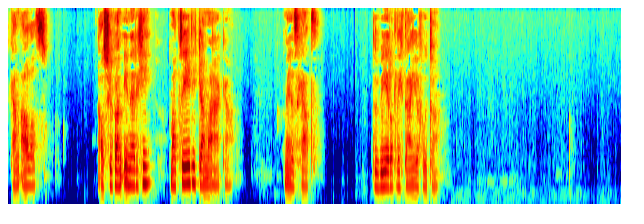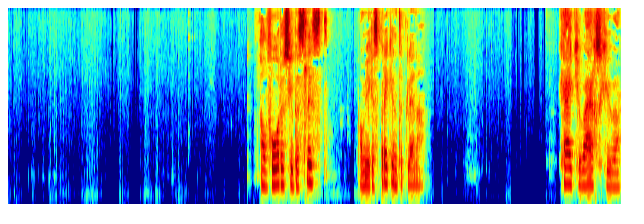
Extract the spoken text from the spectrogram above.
kan alles. Als je van energie materie kan maken, mijn schat, de wereld ligt aan je voeten. Alvorens je beslist om je gesprek in te plannen, ga ik je waarschuwen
